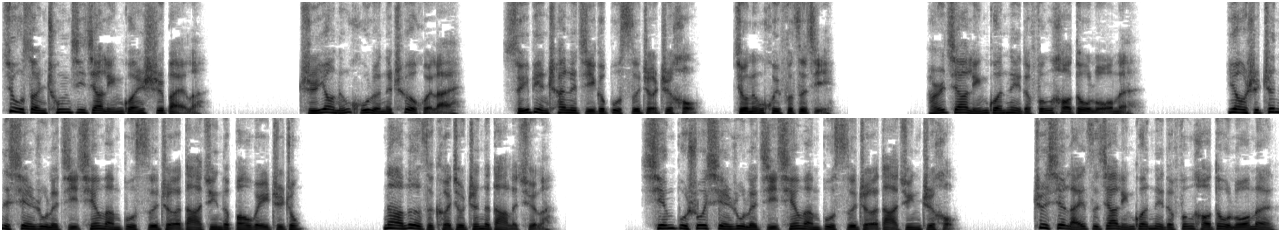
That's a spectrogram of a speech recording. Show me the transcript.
就算冲击嘉陵关失败了，只要能囫囵的撤回来，随便拆了几个不死者之后。就能恢复自己，而嘉陵关内的封号斗罗们，要是真的陷入了几千万不死者大军的包围之中，那乐子可就真的大了去了。先不说陷入了几千万不死者大军之后，这些来自嘉陵关内的封号斗罗们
